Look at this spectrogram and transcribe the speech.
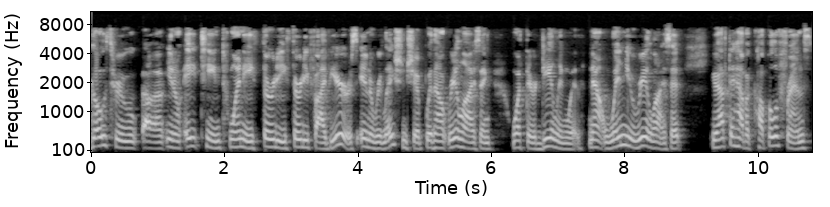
go through, uh, you know, 18, 20, 30, 35 years in a relationship without realizing what they're dealing with. Now, when you realize it, you have to have a couple of friends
